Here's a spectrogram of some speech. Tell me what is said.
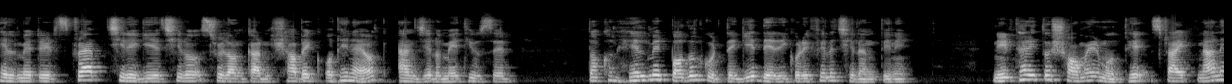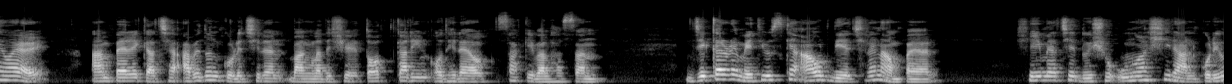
হেলমেটের স্ট্র্যাপ ছিঁড়ে গিয়েছিল শ্রীলঙ্কার সাবেক অধিনায়ক অ্যাঞ্জেলো ম্যাথিউসের। তখন হেলমেট বদল করতে গিয়ে দেরি করে ফেলেছিলেন তিনি। নির্ধারিত সময়ের মধ্যে স্ট্রাইক না নেওয়ায় আম্পায়ারের কাছে আবেদন করেছিলেন বাংলাদেশের তৎকালীন অধিনায়ক সাকিব আল হাসান। যে কারণে ম্যাথিউসকে আউট দিয়েছিলেন আম্পায়ার। সেই ম্যাচে দুইশো উনআশি রান করেও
